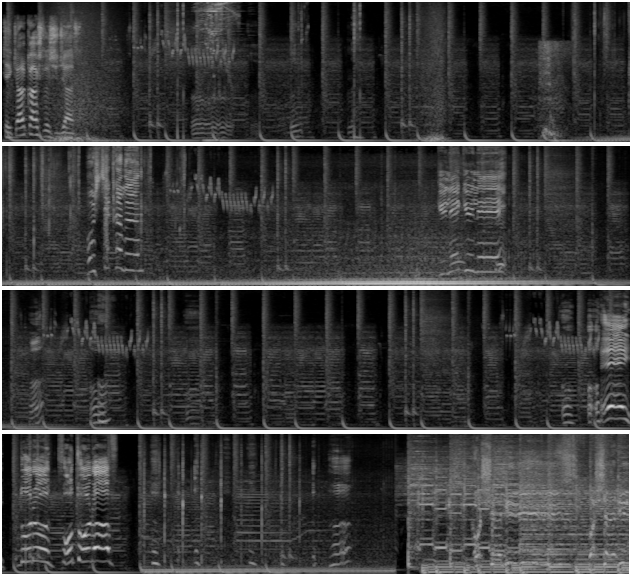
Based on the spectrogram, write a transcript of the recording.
Tekrar karşılaşacağız. Hoşçakalın. Güle güle. Ha? Aa. Hey, durun, fotoğraf. Koşarız, başarı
